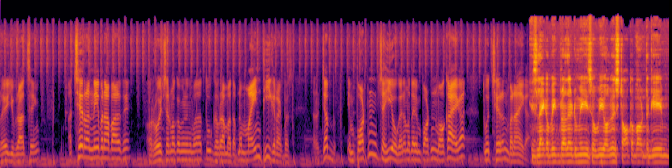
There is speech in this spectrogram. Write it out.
रहे युवराज सिंह, अच्छे रन नहीं बना पा रहे थे। और रोहित शर्मा को भी उन्होंने बोला तू घबरा मत अपना माइंड ठीक रख बस जब इम्पोर्टेंट चाहिए होगा ना मतलब इम्पोर्टेंट मौका आएगा तो छह रन बनाएगा is like a big brother to me so we always talk about the game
